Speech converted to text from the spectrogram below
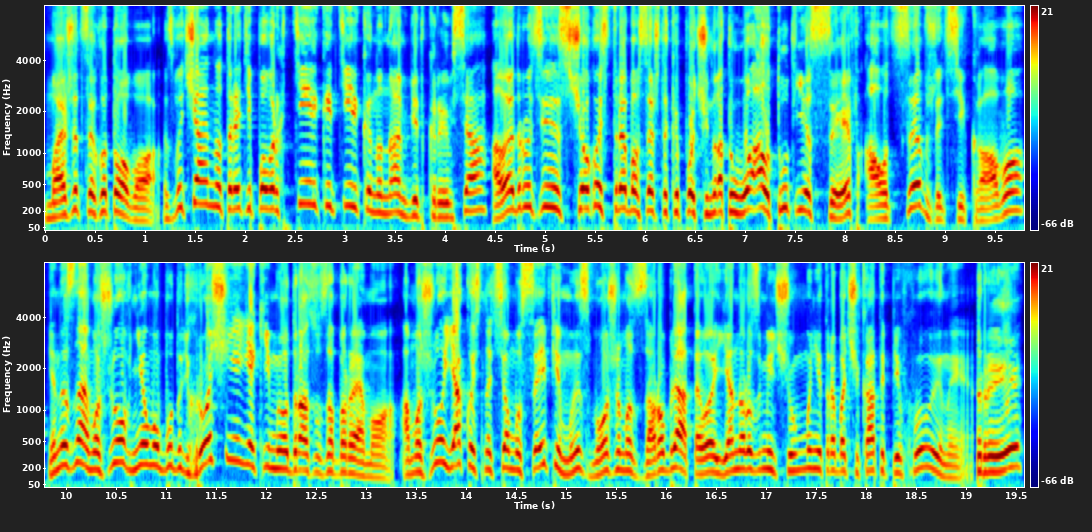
майже це готово. Звичайно, третій поверх тільки-тільки но нам відкрився. Але, друзі, з чогось треба все ж таки починати. Вау, тут є сейф, а оце вже цікаво. Я не знаю, можливо, в ньому будуть гроші, які ми одразу заберемо. А можливо, якось на цьому сейфі ми зможемо заробляти. Але я не розумію, чому мені треба чекати півхвилини. Три.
